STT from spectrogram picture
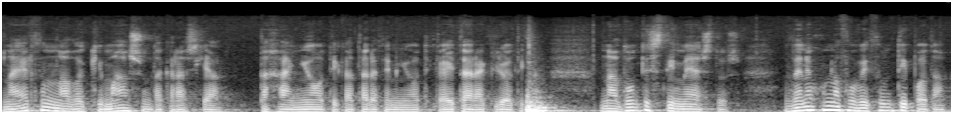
να έρθουν να δοκιμάσουν τα κρασιά, τα χανιώτικα, τα ρεθενιώτικα ή τα ερακλειώτικα, να δουν τις τιμές τους. Δεν έχουν να φοβηθούν τίποτα.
